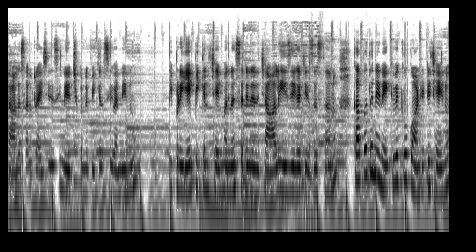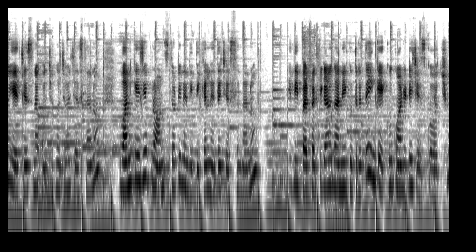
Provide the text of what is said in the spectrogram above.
చాలాసార్లు ట్రై చేసి నేర్చుకున్న పికిల్స్ ఇవన్నీను. ఇప్పుడు ఏ పికిల్ చేయమన్నా సరే నేను చాలా ఈజీగా చేసేస్తాను. కాకపోతే నేను ఎక్కువ ఎక్కువ క్వాంటిటీ చేయను. ఏది చేసినా కొంచెం కొంచెమే చేస్తాను. వన్ కేజీ ప్రాన్స్ తోటి నేను ఈ పికిల్ని అయితే చేస్తున్నాను. ఇది పర్ఫెక్ట్గా కానీ కుదిరితే ఇంకా ఎక్కువ క్వాంటిటీ చేసుకోవచ్చు.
